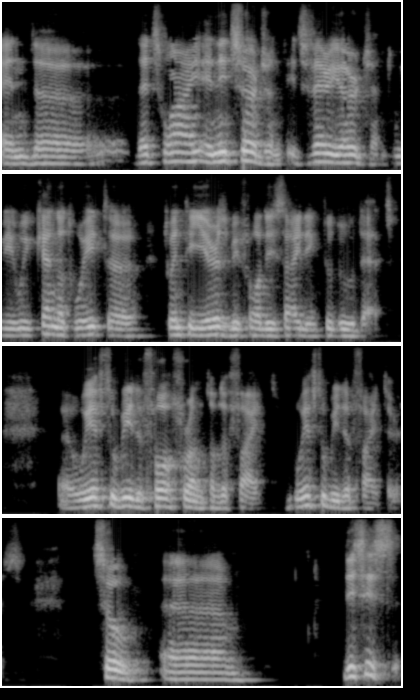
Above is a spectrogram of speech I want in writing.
and uh, that's why. And it's urgent. It's very urgent. We we cannot wait 20 years before deciding to do that. Uh, we have to be the forefront of the fight. We have to be the fighters. So um, this is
